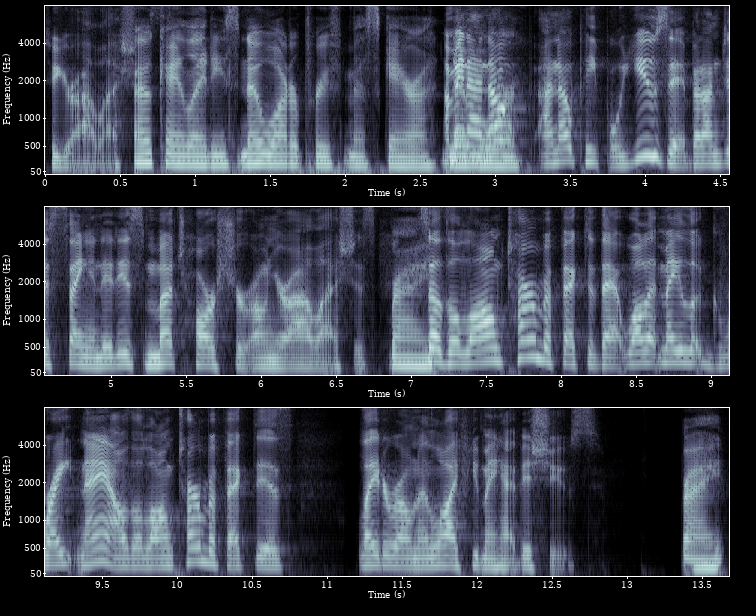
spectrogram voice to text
to your eyelashes. Okay, ladies, no waterproof mascara. I mean, No I know more. I know people use it, but I'm just saying it is much harsher on your eyelashes. Right. So the long term effect of that, while it may look great now, the long term effect is later on in life you may have issues. Right.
